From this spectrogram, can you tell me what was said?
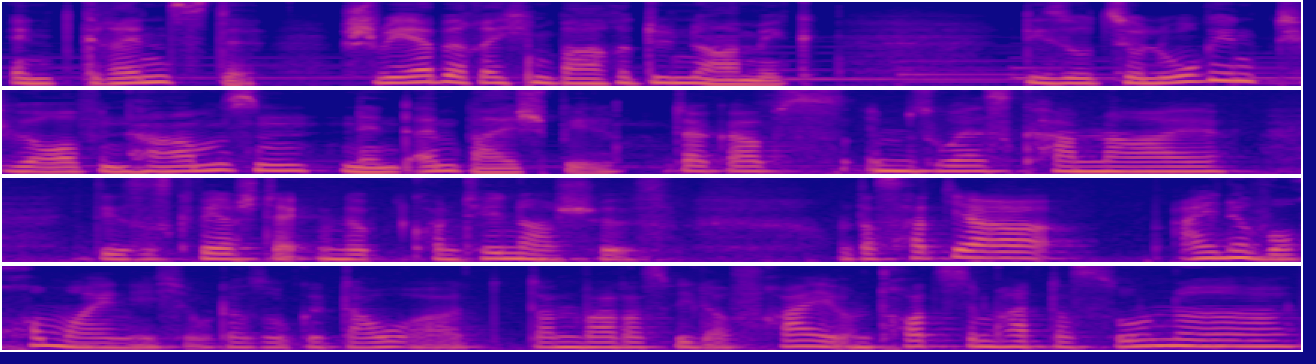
entgrenzte, schwer berechenbare Dynamik. Die Soziologin Thjörven Harmsen nennt ein Beispiel. Da gab es im Suezkanal dieses quersteckende Containerschiff. Und das hat ja eine Woche, meine ich, oder so gedauert. Dann war das wieder frei. Und trotzdem hat das so eine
